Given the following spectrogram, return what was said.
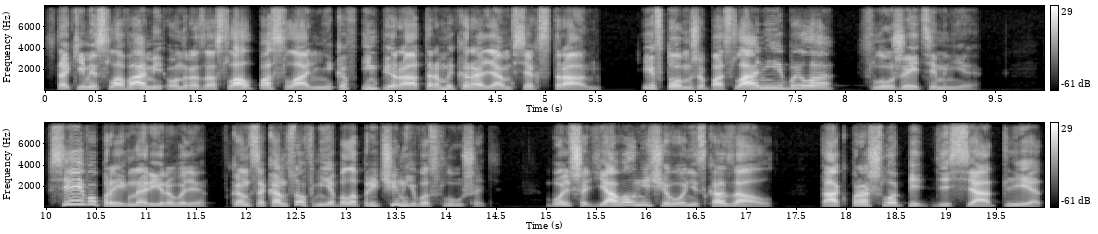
С такими словами он разослал посланников императорам и королям всех стран. И в том же послании было «Служите мне». Все его проигнорировали. В конце концов, не было причин его слушать. Больше дьявол ничего не сказал. Так прошло 50 лет.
